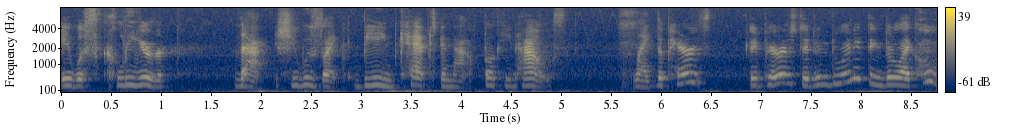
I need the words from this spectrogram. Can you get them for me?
it was clear that she was like being kept in that fucking house, like the parents, the parents didn't do anything. They're like, oh,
